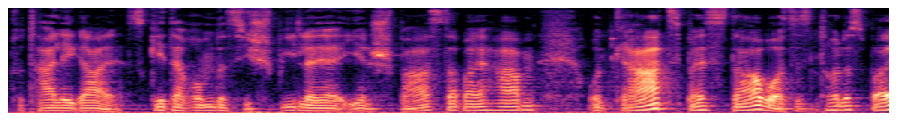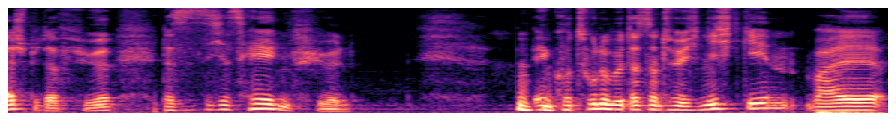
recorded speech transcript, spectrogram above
total egal. Es geht darum, dass die Spieler ja ihren Spaß dabei haben. Und gerade bei Star Wars ist ein tolles Beispiel dafür, dass sie sich als Helden fühlen. In Cthulhu wird das natürlich nicht gehen, weil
